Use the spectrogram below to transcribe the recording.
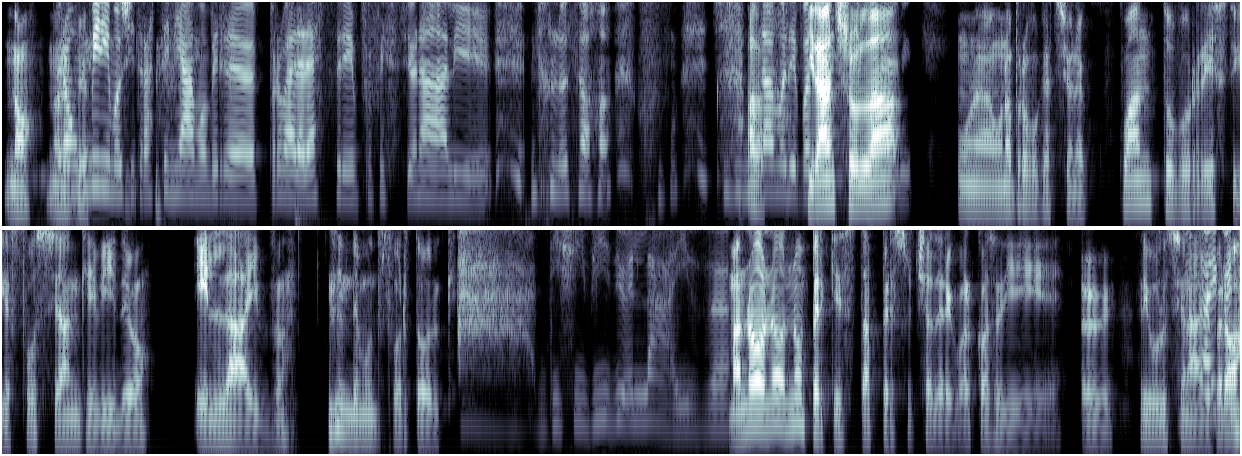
no, non è Però un vero. minimo ci tratteniamo per provare ad essere professionali, non lo so, ci Allora, fingiamo dei ti lancio là una una provocazione: quanto vorresti che fosse anche video e live in The Mood for Talk? Ah, dici video e live? Ma no, no, non perché sta per succedere qualcosa di, Mi rivoluzionario, però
